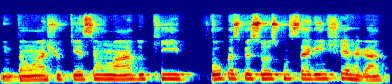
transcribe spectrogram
Então, acho que esse é um lado que poucas pessoas conseguem enxergar,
